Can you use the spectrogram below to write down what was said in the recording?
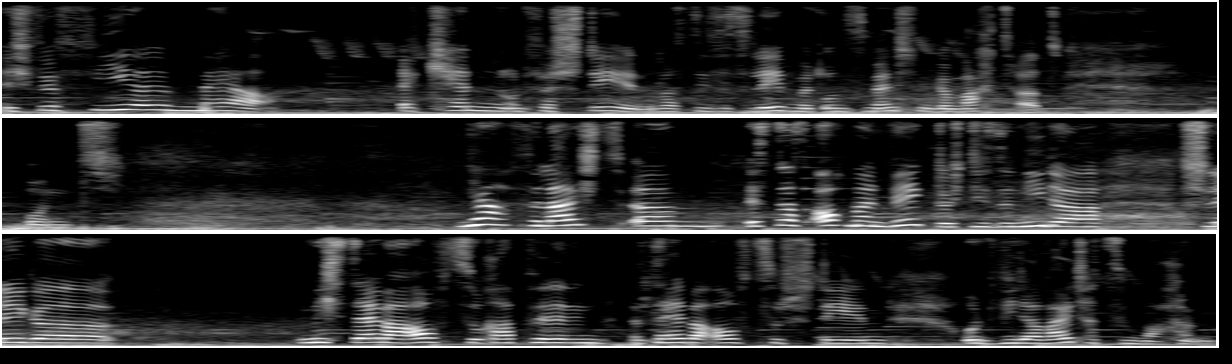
Ich will viel mehr erkennen und verstehen, was dieses Leben mit uns Menschen gemacht hat. Und ja, vielleicht ähm, ist das auch mein Weg, durch diese Niederschläge mich selber aufzurappeln, selber aufzustehen und wieder weiterzumachen.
